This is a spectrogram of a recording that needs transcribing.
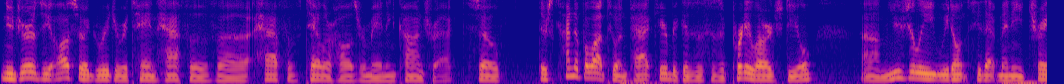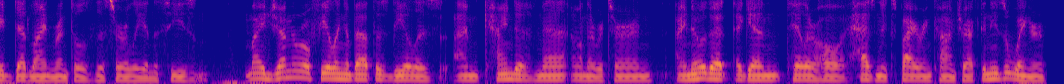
New Jersey also agreed to retain half of uh, half of Taylor Hall's remaining contract, so there's kind of a lot to unpack here because this is a pretty large deal. Um, usually, we don't see that many trade deadline rentals this early in the season. My general feeling about this deal is I'm kind of meh on the return. I know that, again, Taylor Hall has an expiring contract and he's a winger,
